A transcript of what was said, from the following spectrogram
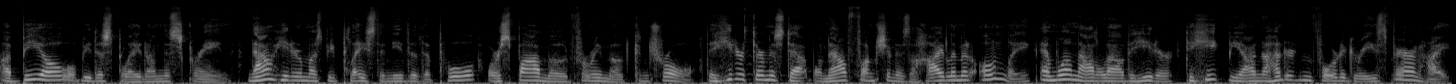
A BO will be displayed on the screen. Now heater must be placed in either the pool or spa mode for remote control. The heater thermostat will now function as a high limit only and will not allow the heater to heat beyond 104 degrees Fahrenheit.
